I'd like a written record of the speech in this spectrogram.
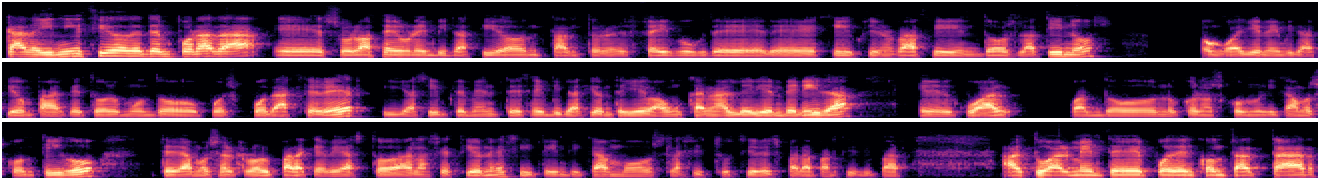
Cada inicio de temporada eh, suelo hacer una invitación tanto en el Facebook de, de Racing 2 Latinos pongo allí una invitación para que todo el mundo pues, pueda acceder y ya simplemente esa invitación te lleva a un canal de bienvenida en el cual cuando nos comunicamos contigo te damos el rol para que veas todas las secciones y te indicamos las instrucciones para participar. Actualmente pueden contactar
